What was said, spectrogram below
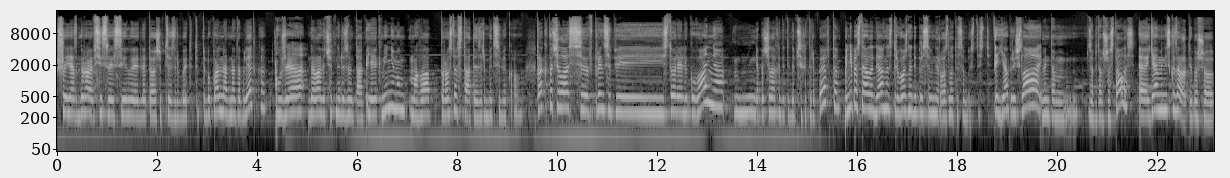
що я збираю всі свої сили для того, щоб це зробити. Тобто, буквально одна таблетка вже дала відчутний результат. Я, як мінімум, могла просто встати і зробити собі каву. Так почалась, в принципі, історія лікування. Я почала ходити до психотерапевта. Мені поставили діагноз тривожно-депресивний розлад особистості. Я прийшла, він там запитав, що сталося. Е, я мені сказала, типу, що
